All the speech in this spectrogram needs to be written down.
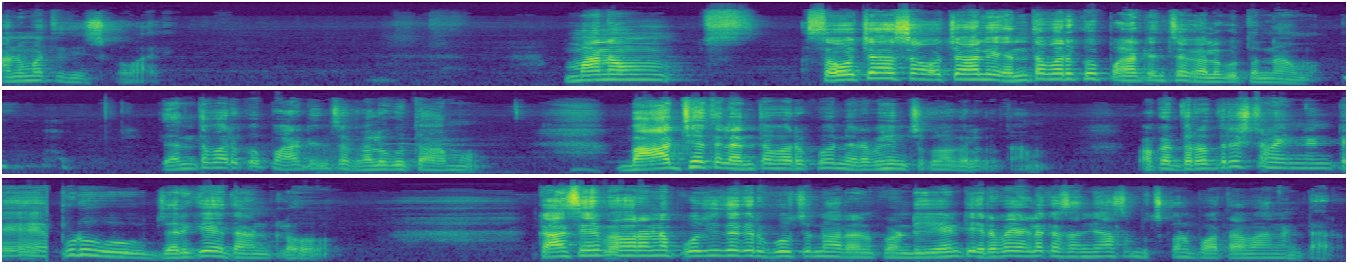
అనుమతి తీసుకోవాలి. మనం శౌచ శౌచాలు ఎంతవరకు పాటించగలుగుతున్నాము? ఎంతవరకు పాటించగలుగుతాము? బాధ్యతలు ఎంతవరకు నిర్వహించుకోగలుగుతాము? ఒక దురదృష్టం ఏంటంటే ఇప్పుడు జరిగే దాంట్లో కాసేపు ఎవరైనా పూజ దగ్గర కూర్చున్నారనుకోండి ఏంటి ఇరవై ఏళ్ళకి సన్యాసం పుచ్చుకొని పోతావా అని అంటారు.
